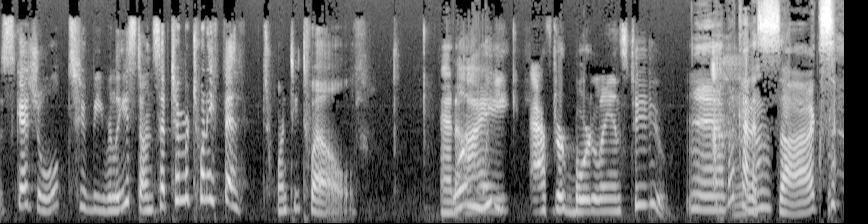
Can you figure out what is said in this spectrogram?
scheduled to be released on September 25th, 2012. And one I, week after Borderlands 2. Yeah, that kind of sucks.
